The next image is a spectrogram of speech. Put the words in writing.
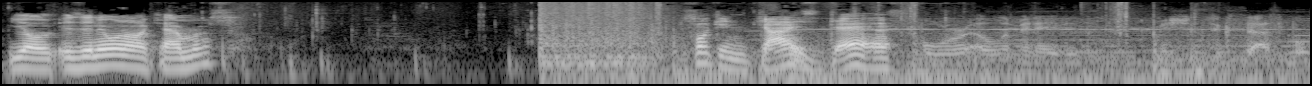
Yo, is anyone on cameras? Fucking guy's deaf. 4 eliminated. Mission successful.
